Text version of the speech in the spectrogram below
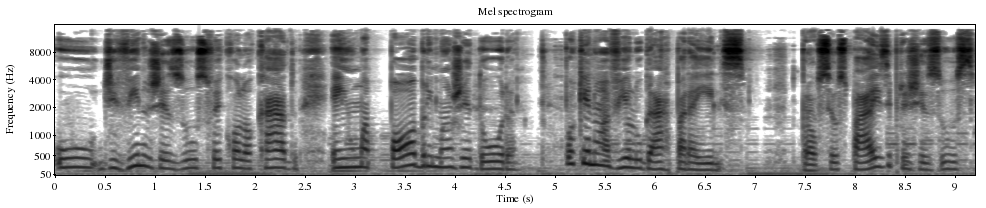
o divino Jesus foi colocado em uma pobre manjedoura, porque não havia lugar para eles, para os seus pais e para Jesus.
